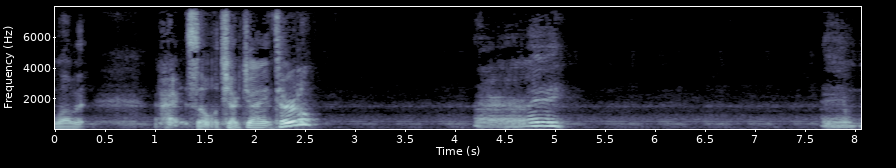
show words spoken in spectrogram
Love it. All right, so we'll check giant turtle. All right. And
